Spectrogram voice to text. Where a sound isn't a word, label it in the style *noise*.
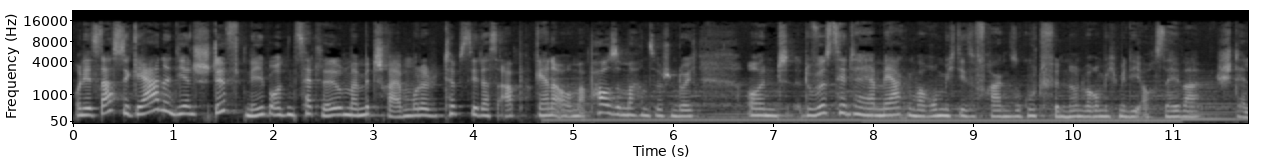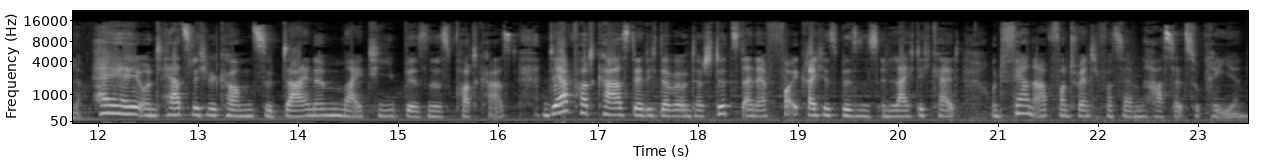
Und jetzt darfst du gerne dir einen Stift nehmen und einen Zettel und mal mitschreiben oder du tippst dir das ab. Gerne auch immer Pause machen zwischendurch. Und du wirst hinterher merken, warum ich diese Fragen so gut finde und warum ich mir die auch selber stelle. Hey, hey und herzlich willkommen zu deinem Mighty Business Podcast. Der Podcast, der dich dabei unterstützt, ein erfolgreiches Business in Leichtigkeit und fernab von 24-7 Hustle zu kreieren.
